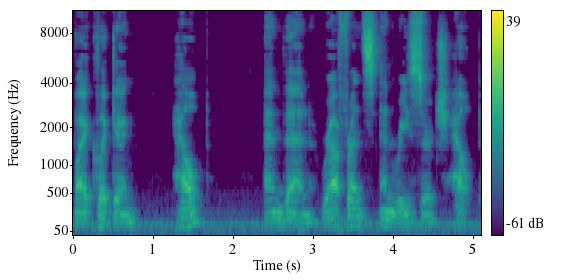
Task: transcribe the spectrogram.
by clicking Help and then Reference and Research Help.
